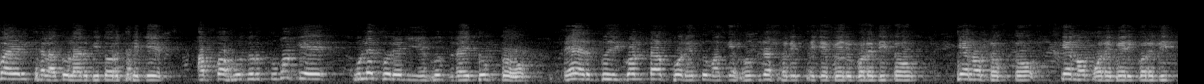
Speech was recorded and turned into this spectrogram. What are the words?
ভাইয়ের খেলাধুলার ভিতর থেকে আব্বা হুজুর তোমাকে কুলে করে নিয়ে হুজরাই ডুবতো। দেড় দুই ঘণ্টা পরে তোমাকে হুজরা শরীফ থেকে বের করে দিত। কেন ডুবতো কেন পরে বের করে দিত?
